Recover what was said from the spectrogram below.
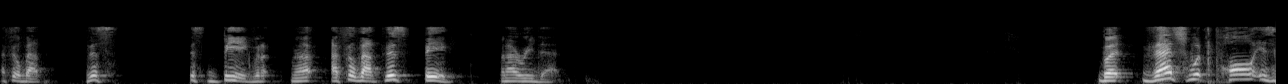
I feel about this this big when I, I feel about this big when I read that. But that's what Paul is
